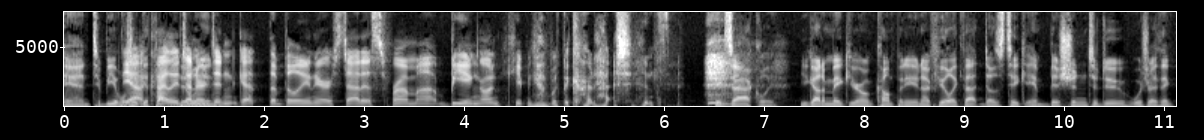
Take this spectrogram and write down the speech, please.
And to be able yeah, to get Kylie that Jenner didn't get the billionaire status from uh, being on Keeping Up with the Kardashians. exactly. You got to make your own company, and I feel like that does take ambition to do, which I think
